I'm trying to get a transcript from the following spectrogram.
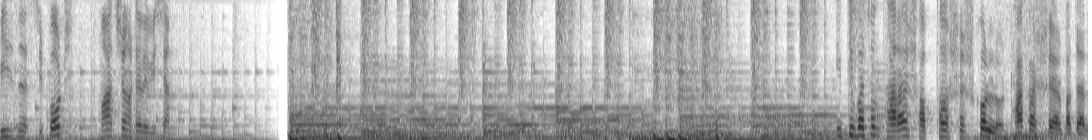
Business report, Maasranga television. ইতিবাচক ধারায় সপ্তাহ শেষ করল ঢাকার শেয়ার বাজার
